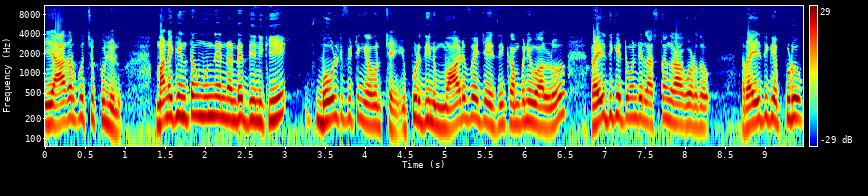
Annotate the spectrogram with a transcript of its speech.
ఈ ఆగరకు వచ్చే పుల్లీలు. మనకి ఇంతకుముందు ఏంటంటే దీనికి బోల్ట్ ఫిట్టింగ్ ఎవరు వచ్చాయి ఇప్పుడు దీన్ని మాడిఫై చేసి కంపెనీ వాళ్ళు రైతుకి ఎటువంటి నష్టం రాకూడదు. రైతుకి ఎప్పుడు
